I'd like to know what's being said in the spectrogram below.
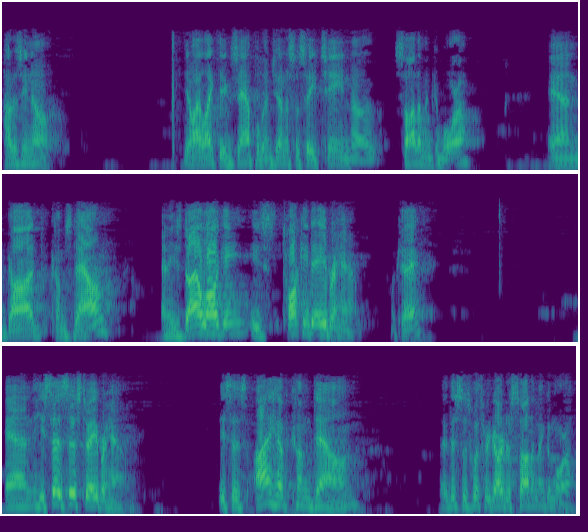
How does he know? You know, I like the example in Genesis 18, uh, Sodom and Gomorrah. And God comes down and he's dialoguing, he's talking to Abraham. Okay? And he says this to Abraham. He says, I have come down, this is with regard to Sodom and Gomorrah,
